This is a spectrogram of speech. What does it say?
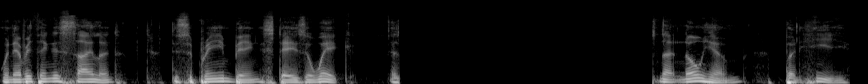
When everything is silent, the supreme being stays awake. Does not know him, but he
